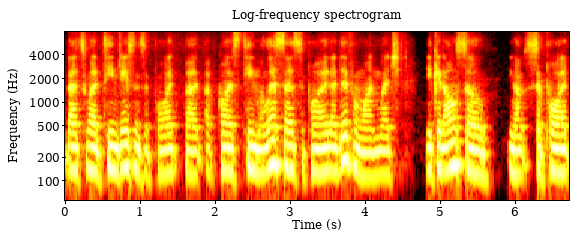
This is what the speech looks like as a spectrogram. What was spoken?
that's what Team Jason support, but of course, Team Melissa support a different one, which you could also, you know, support,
